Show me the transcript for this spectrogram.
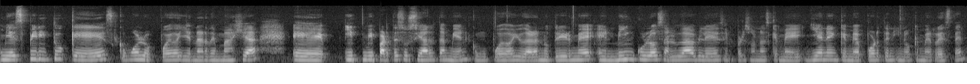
Mi espíritu, que es, cómo lo puedo llenar de magia. Eh, y mi parte social también, cómo puedo ayudar a nutrirme en vínculos saludables, en personas que me llenen, que me aporten y no que me resten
